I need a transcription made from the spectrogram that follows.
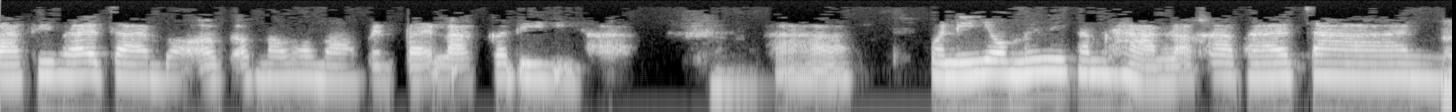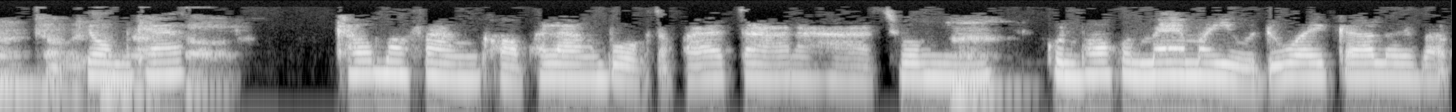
ลักษณ์ที่พระอาจารย์บอกเอามามามองเป็นไตรลักษณ์ก็ดีค่ะ ค่ะ วันนี้ยมไม่มีคำถามแล้วค่ะ พระอาจารย์ยมแค่เข้ามาฟังขอพลังบวกจากพระอาจารย์นะคะ ช่วงนี้คุณพ่อคุณแม่มาอยู่ด้วยก็เลยแบบ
